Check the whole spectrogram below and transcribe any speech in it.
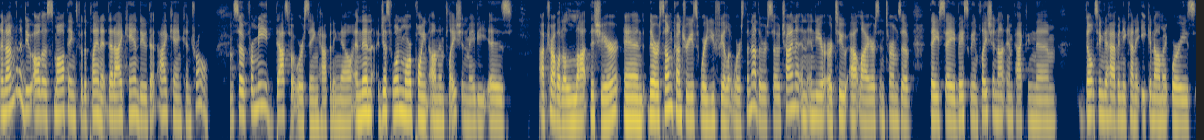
And I'm going to do all those small things for the planet that I can do that I can control. So for me, that's what we're seeing happening now. And then just one more point on inflation, maybe, is I've traveled a lot this year, and there are some countries where you feel it worse than others. So China and India are two outliers in terms of they say basically inflation not impacting them, don't seem to have any kind of economic worries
